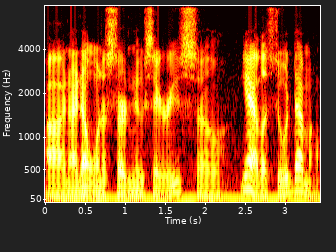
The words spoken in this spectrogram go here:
Uh, and I don't want to start a new series, so yeah, let's do a demo.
